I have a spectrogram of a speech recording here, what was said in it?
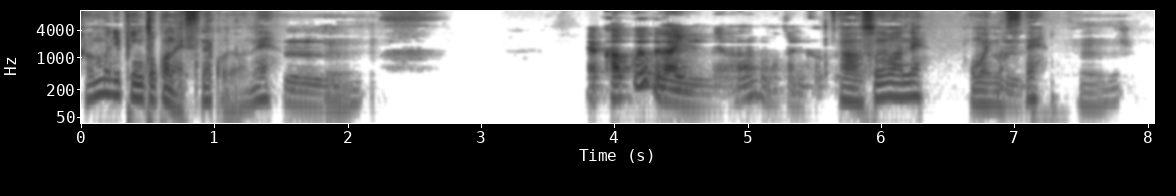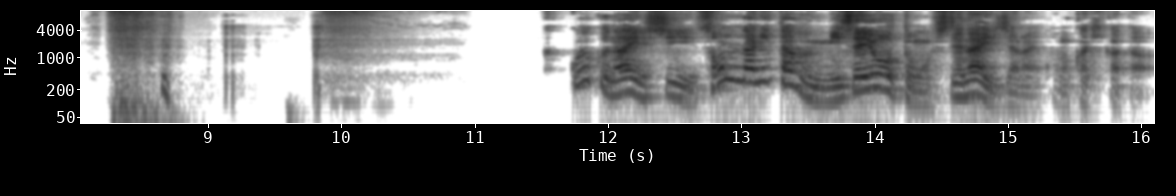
あんまりピンとこないですね、これはね。う。うんん。いや、かっこよくないんだよな、もうとにかく。ああ、それはね、思いますね。うん。かっこよくないし、そんなに多分見せようともしてないじゃない、この書き方。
